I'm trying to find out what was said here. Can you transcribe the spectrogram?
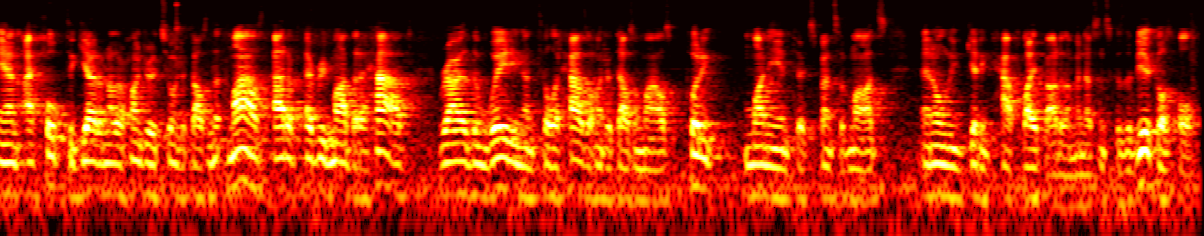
and I hope to get another 100 200,000 miles out of every mod that I have rather than waiting until it has 100,000 miles, putting money into expensive mods and only getting half life out of them in essence because the vehicle is old.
